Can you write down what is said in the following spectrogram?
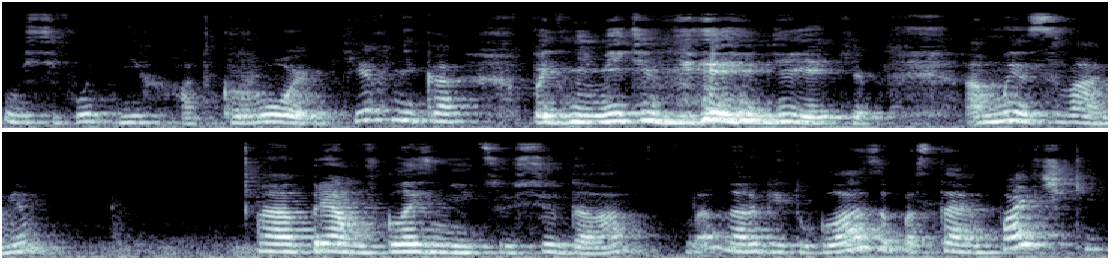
мы сегодня их откроем. Техника «Поднимите мне веки». А мы с вами а, прямо в глазницу сюда, да, на орбиту глаза, поставим пальчики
